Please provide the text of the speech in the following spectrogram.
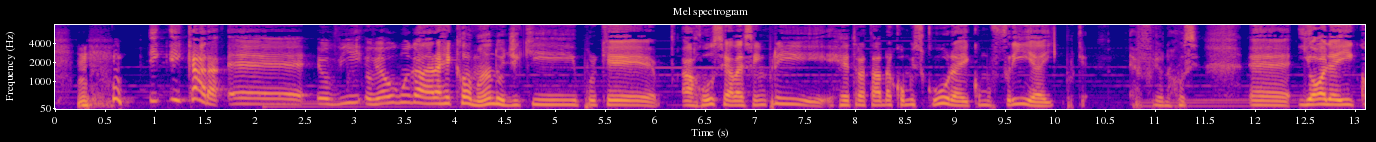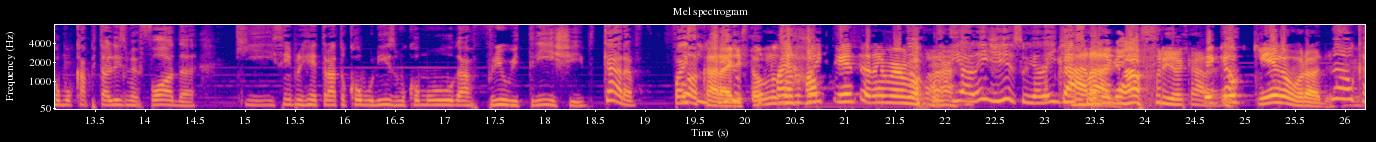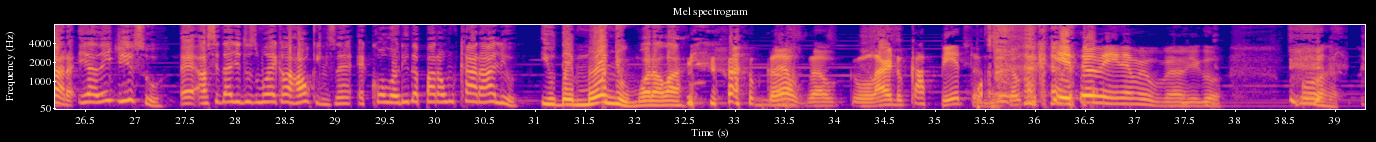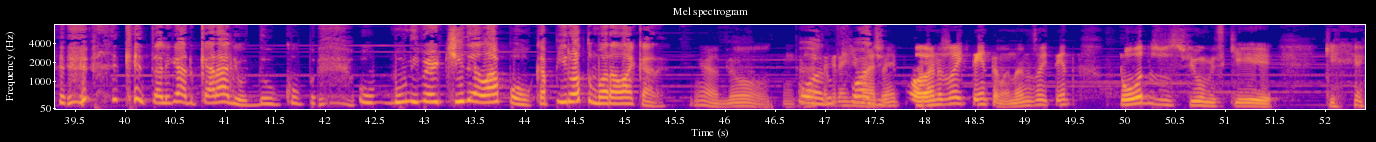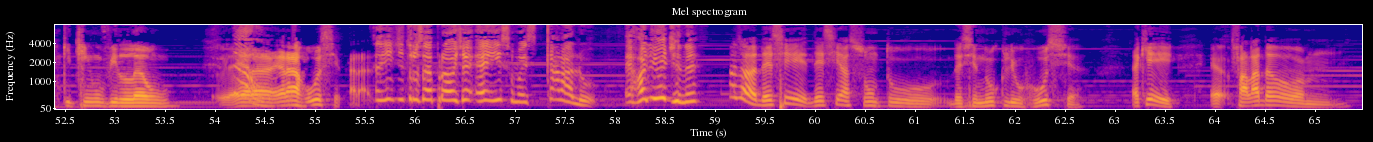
E, e, cara, é, eu, vi, eu vi alguma galera reclamando de que porque a Rússia ela é sempre retratada como escura e como fria, e porque é frio na Rússia. É, e olha aí como o capitalismo é foda, que sempre retrata o comunismo como um lugar frio e triste. Cara, faz Pô, sentido. cara, eles estão nos mas anos how- 80, né, meu irmão? Ah. E além disso, e além disso. Caralho. Manda Guerra Fria, cara. Você quer o quê, meu brother? Não, cara, e além disso, é, a cidade dos moleques lá, Hawkins, né? É colorida para um caralho. E o demônio mora lá. O, é o, o lar do capeta, mano. Então o que também, né, meu, meu amigo? Porra. tá ligado? Caralho, do, com- o mundo invertido é lá, pô. O capiroto mora lá, cara. É, não, não Porra, tá não grande fode. demais, né? Pô, anos 80, mano. Anos 80, todos os filmes que, que, que tinham um vilão era, era a Rússia, caralho. Se a gente trouxer pra hoje, é isso, mas, caralho, é Hollywood, né? Mas ó, desse, desse assunto, desse núcleo Rússia, é que é, falar do,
